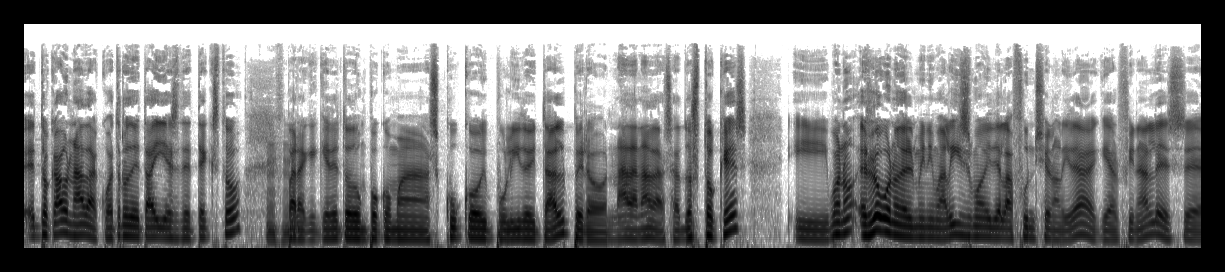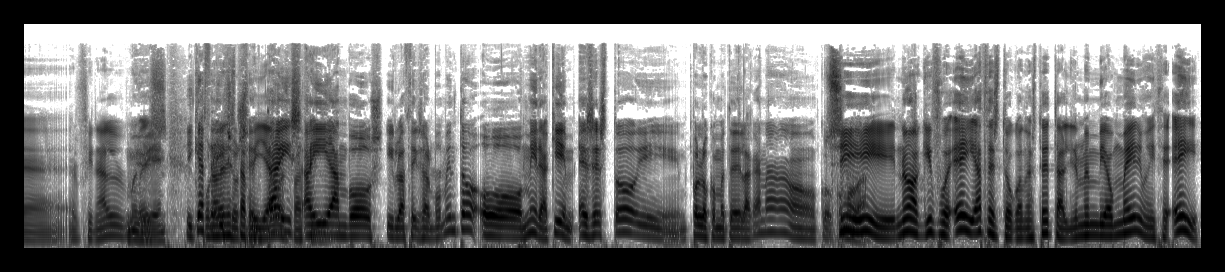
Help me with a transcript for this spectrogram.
he tocado nada, cuatro detalles de texto para que quede todo un poco más cuco y pulido y tal, pero nada, nada, o sea, dos toques y bueno, es lo bueno del minimalismo y de la funcionalidad, que al final es, eh, al final Muy es- bien. ¿Y qué hacéis? ¿Os sentáis ahí ambos y lo hacéis al momento? ¿O mira, Kim, es esto y ponlo como te dé la gana? ¿O Sí, no, aquí fue, hey, haz esto cuando esté tal. Y él me envía un mail y me dice, hey,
